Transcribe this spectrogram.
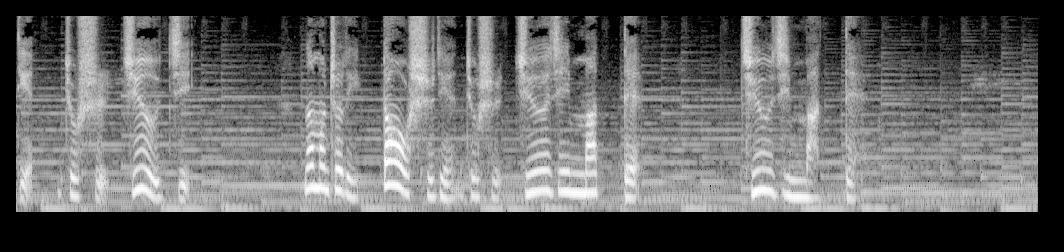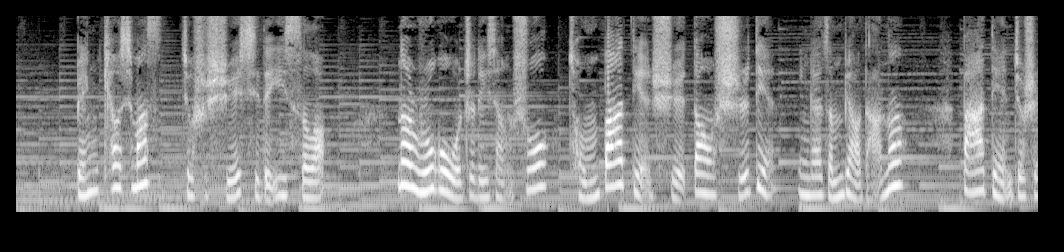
点就是十時。 那么这里到十点就是十時まで，十時まで。勉強します就是学习的意思了。那如果我这里想说从八点学到十点，应该怎么表达呢？八点就是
